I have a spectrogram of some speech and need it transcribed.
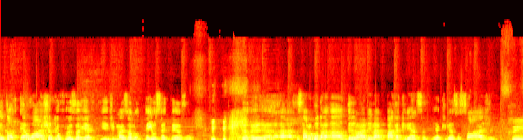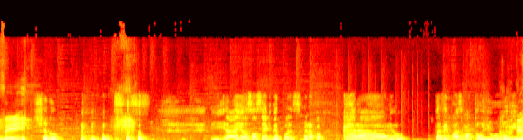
Então, eu acho que eu fui o Zangief Kid, mas eu não tenho certeza. Eu- eu- a- sabe quando a adrenalina apaga a criança e a criança só age? Sim. Sei. Chegou. e aí eu só sei que depois esse menino falou: Caralho! Davi quase matou o Yuri!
